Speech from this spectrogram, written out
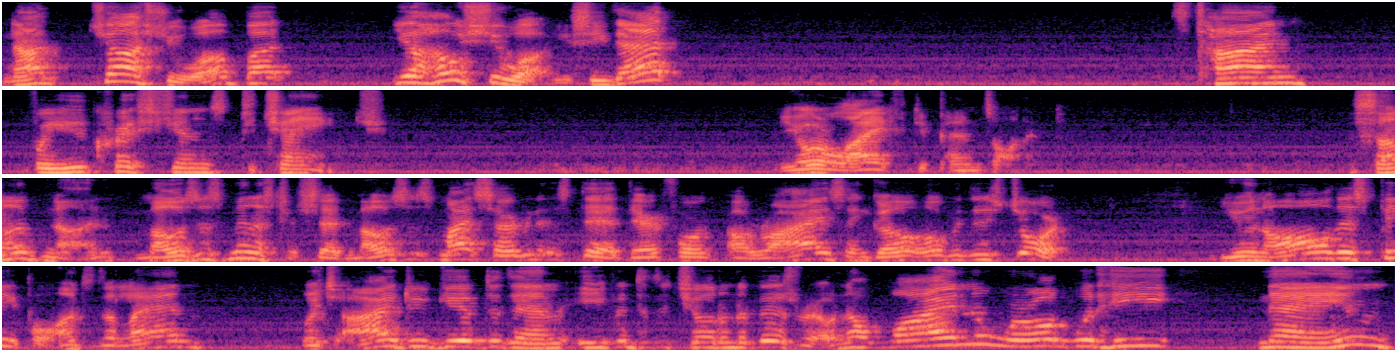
not Joshua, but Yehoshua. You see that? It's time for you Christians to change. Your life depends on it. The son of Nun, Moses' minister, said, Moses, my servant, is dead. Therefore arise and go over this Jordan, you and all this people unto the land which I do give to them, even to the children of Israel. Now, why in the world would he name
